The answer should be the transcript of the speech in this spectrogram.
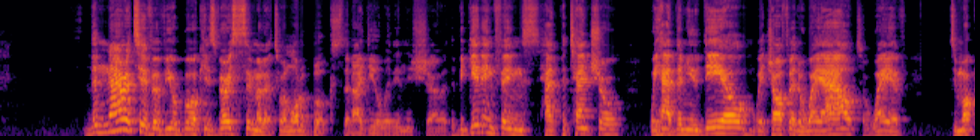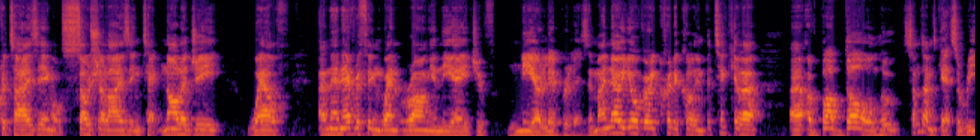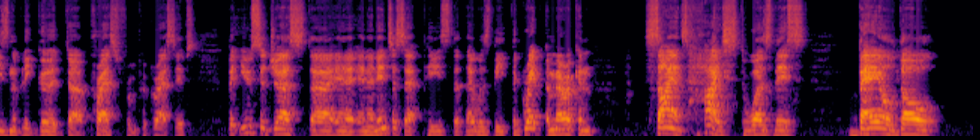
the narrative of your book is very similar to a lot of books that I deal with in this show. At the beginning, things had potential. We had the New Deal, which offered a way out, a way of democratizing or socializing technology, wealth, and then everything went wrong in the age of neoliberalism. I know you're very critical, in particular, uh, of Bob Dole, who sometimes gets a reasonably good uh, press from progressives. but you suggest uh, in, a, in, an intercept piece that there was the, the great American science heist was this Bayh-Dole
